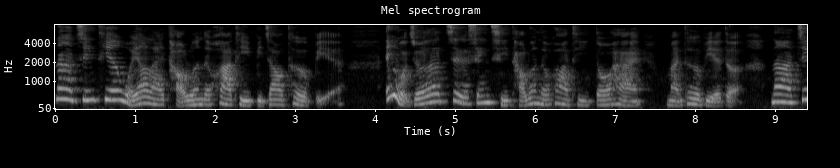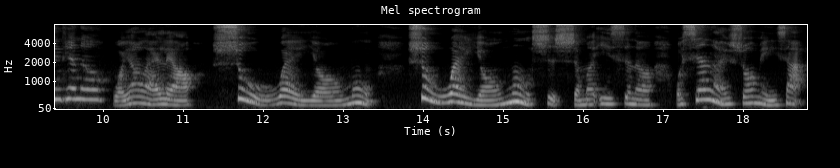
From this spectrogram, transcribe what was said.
那今天我要来讨论的话题比较特别。诶，我觉得这个星期讨论的话题都还蛮特别的。那今天呢，我要来聊数位游牧。数位游牧是什么意思呢？我先来说明一下。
